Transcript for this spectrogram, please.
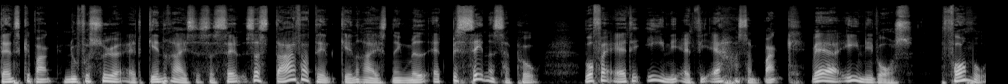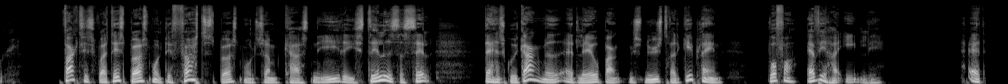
Danske Bank nu forsøger at genrejse sig selv, så starter den genrejsning med at besinde sig på, hvorfor er det egentlig, at vi er her som bank? Hvad er egentlig vores formål? Faktisk var det spørgsmål det første spørgsmål, som Carsten Eri stillede sig selv, da han skulle i gang med at lave bankens nye strategiplan. Hvorfor er vi her egentlig? At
